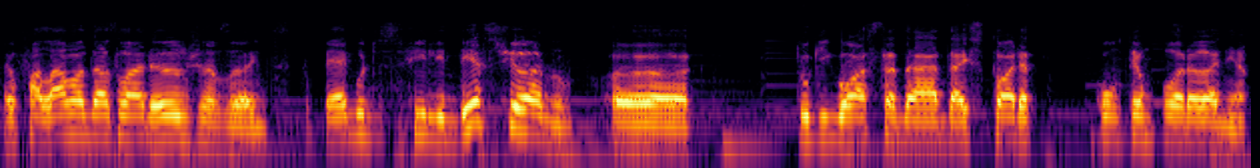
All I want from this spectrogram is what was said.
Eu falava das laranjas antes. Tu pega o desfile deste ano, uh, tu que gosta da, da história contemporânea,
